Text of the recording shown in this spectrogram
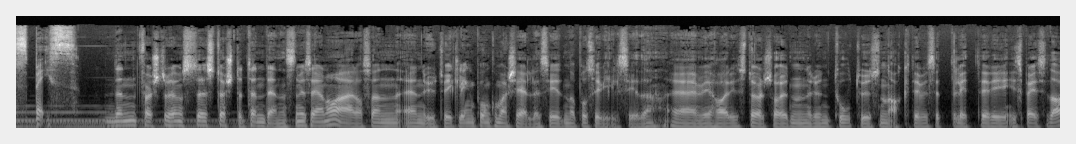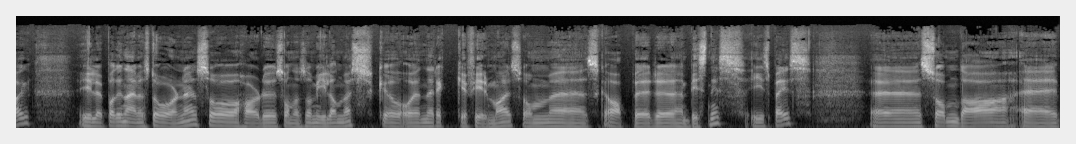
space. Den først og fremst største tendensen vi ser nå, er altså en, en utvikling på den kommersielle siden og på sivil side. Eh, vi har i størrelsesorden rundt 2000 aktive satellitter i, i, space i dag. I løpet av de nærmeste årene så har du sånne som Elon Musk og en rekke firmaer som eh, skaper eh, business i space. Eh, som da, eh,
